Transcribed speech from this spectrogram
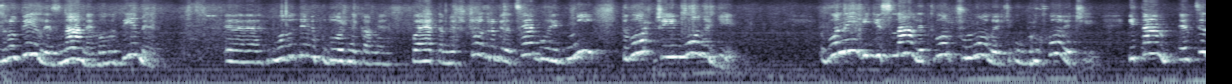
зробили з нами молодими, молодими художниками, поетами, що зробили? Це були дні творчої молоді. Вони відіслали творчу молодь у Бруховичі, і там е, це,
